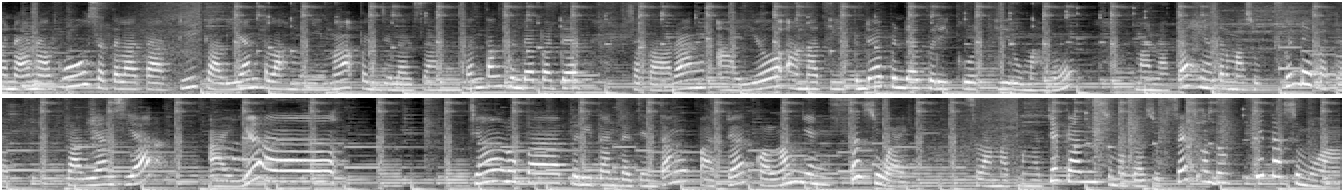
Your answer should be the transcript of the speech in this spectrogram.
Anak-anakku, setelah tadi kalian telah menyimak penjelasan tentang benda padat. Sekarang ayo amati benda-benda berikut di rumahmu. Manakah yang termasuk benda padat? Kalian siap? Ayo! Jangan lupa beri tanda centang pada kolom yang sesuai. Selamat mengerjakan, semoga sukses untuk kita semua.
